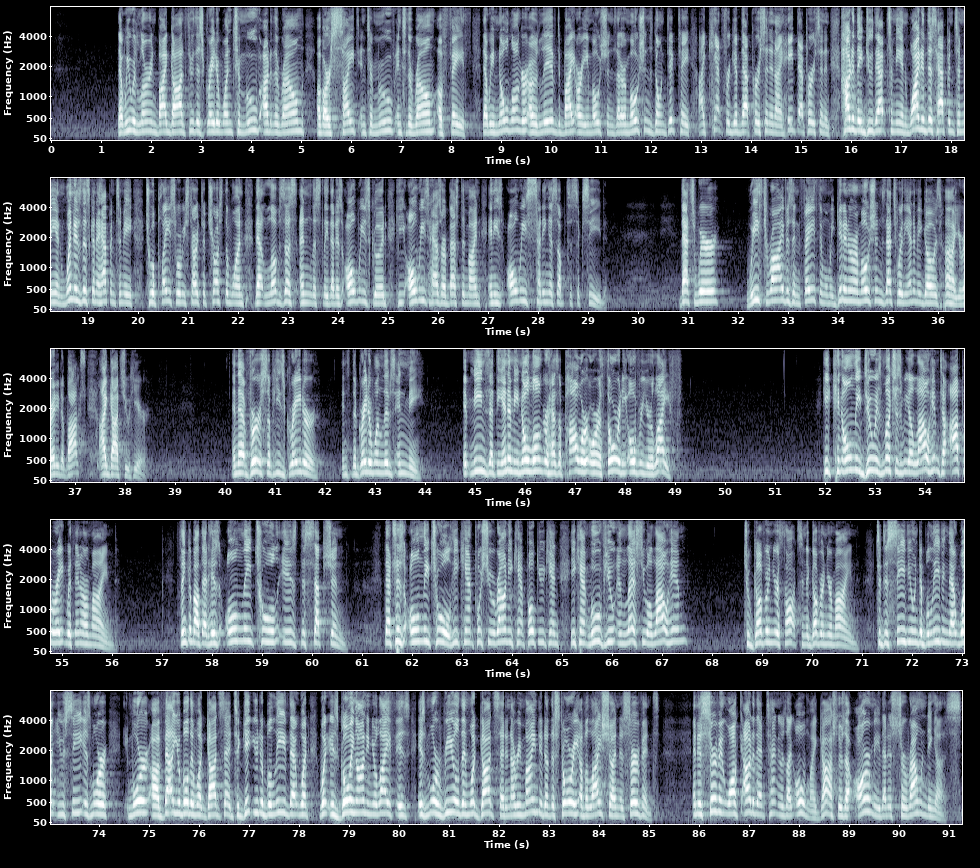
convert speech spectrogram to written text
That we would learn by God through this greater one to move out of the realm of our sight and to move into the realm of faith that we no longer are lived by our emotions, that our emotions don't dictate, I can't forgive that person and I hate that person and how did they do that to me and why did this happen to me and when is this going to happen to me, to a place where we start to trust the one that loves us endlessly, that is always good, he always has our best in mind, and he's always setting us up to succeed. That's where we thrive is in faith, and when we get in our emotions, that's where the enemy goes, huh, you ready to box? I got you here. And that verse of He's greater, and the greater one lives in me, it means that the enemy no longer has a power or authority over your life. He can only do as much as we allow him to operate within our mind. Think about that. His only tool is deception. That's his only tool. He can't push you around, he can't poke you, he can't, he can't move you unless you allow him to govern your thoughts and to govern your mind, to deceive you into believing that what you see is more, more uh, valuable than what God said, to get you to believe that what, what is going on in your life is, is more real than what God said. And I reminded of the story of Elisha and his servant. And his servant walked out of that tent and was like, oh my gosh, there's an army that is surrounding us.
